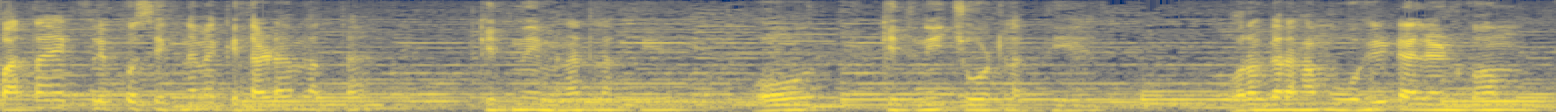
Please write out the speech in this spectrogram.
पता है एक फ्लिप को सीखने में कितना टाइम लगता है? कितनी मेहनत लगती है? और कितनी चोट लगती है? और अगर हम वही टैलेंट को हम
